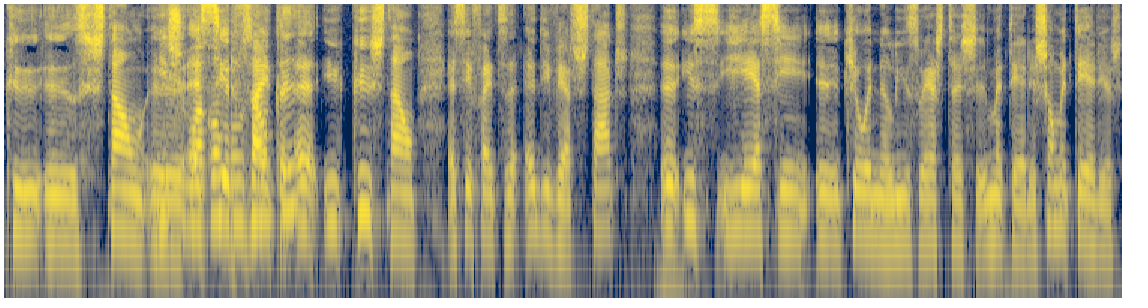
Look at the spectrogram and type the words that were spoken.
que estão a, a ser feitas que... e que estão a ser feitas a diversos Estados, e é assim que eu analiso estas matérias matérias são matérias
